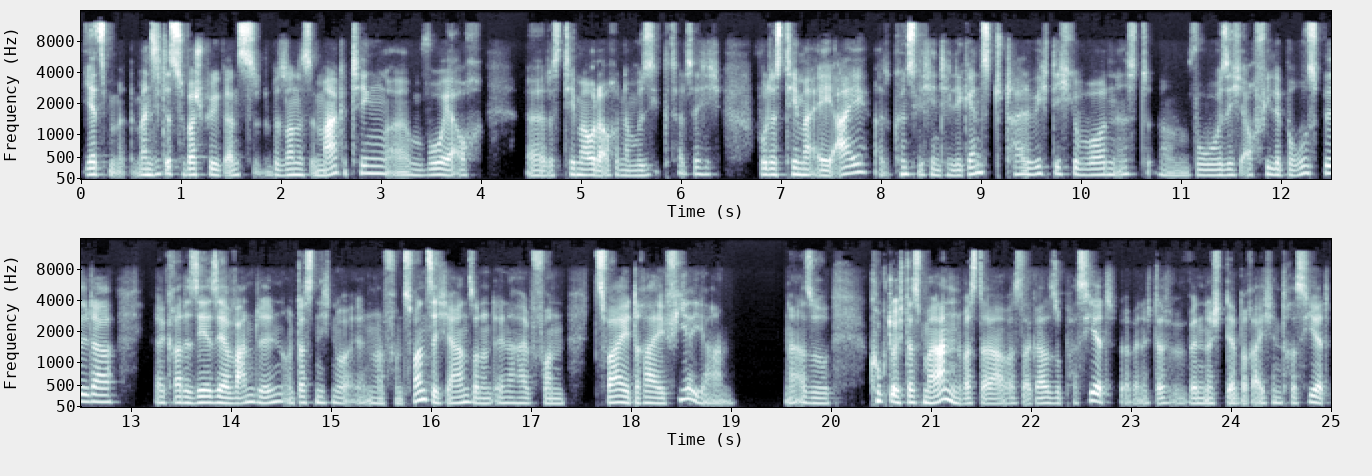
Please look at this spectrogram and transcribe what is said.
jetzt, man sieht das zum Beispiel ganz besonders im Marketing, äh, wo ja auch äh, das Thema oder auch in der Musik tatsächlich, wo das Thema AI, also künstliche Intelligenz, total wichtig geworden ist, ähm, wo sich auch viele Berufsbilder äh, gerade sehr, sehr wandeln und das nicht nur innerhalb von 20 Jahren, sondern innerhalb von zwei, drei, vier Jahren. Ne? Also guckt euch das mal an, was da, was da gerade so passiert, wenn euch, das, wenn euch der Bereich interessiert.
